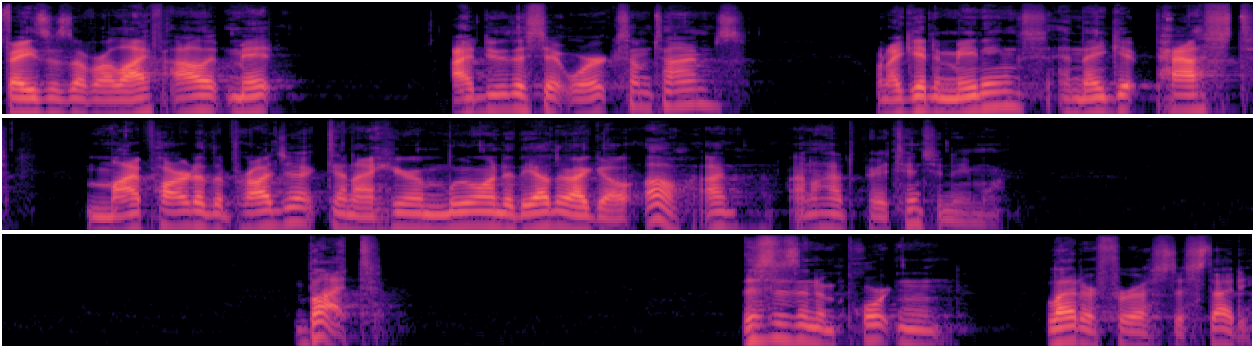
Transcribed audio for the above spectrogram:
phases of our life. I'll admit I do this at work sometimes. When I get in meetings and they get past my part of the project and I hear them move on to the other, I go, oh, I, I don't have to pay attention anymore. But this is an important letter for us to study.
